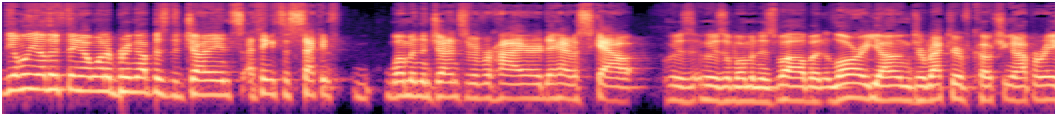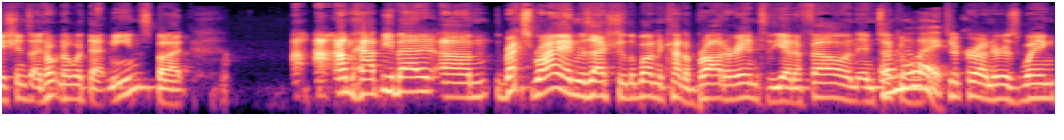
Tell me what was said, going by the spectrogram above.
the only other thing I want to bring up is the Giants. I think it's the second woman the Giants have ever hired. They have a scout who's who's a woman as well, but Laura Young, director of coaching operations. I don't know what that means, but I, I'm happy about it. Um, Rex Ryan was actually the one that kind of brought her into the NFL and, and took Oh, no her, took her under his wing.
